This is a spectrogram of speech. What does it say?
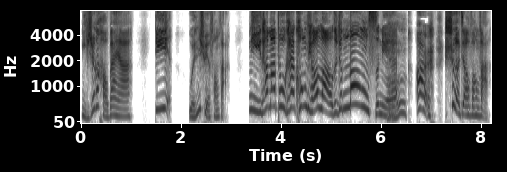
你这个好办呀！第一，文学方法，你他妈不开空调，老子就弄死你！二，社交方法，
